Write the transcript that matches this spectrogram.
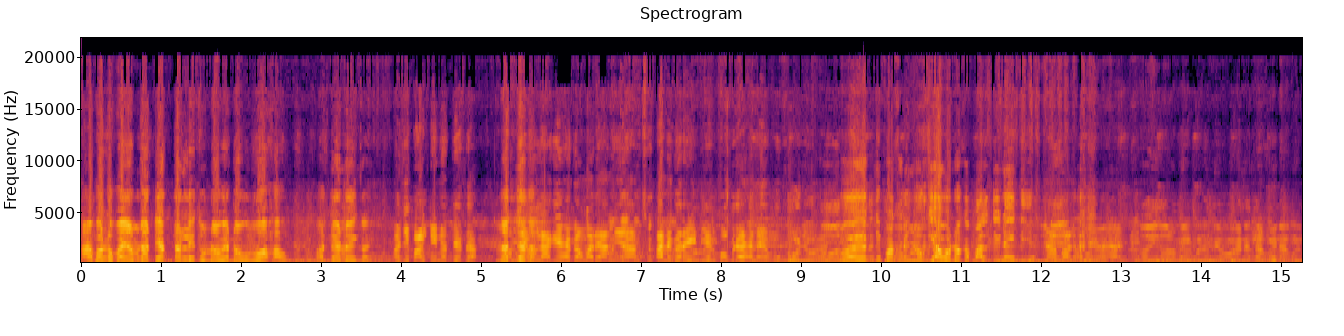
આ બલ્લુભાઈ હમણાં ટ્રેક્ટર લીધું નવે નવું નો હાવ. હટે નહીં કઈ. હજી પાલટી નથી દેતા. નથી દેતા. લાગે છે કે અમારે આની આ- આને ઘરે ઇન્ડિયન કોબરા હે ને મૂકવો જો તો એક દી પકડીને મૂકી આવો નકર પાલટી નહીં દે. ના પાર્ટી દેવા જો મેળ પડે ને હું ભાષણ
